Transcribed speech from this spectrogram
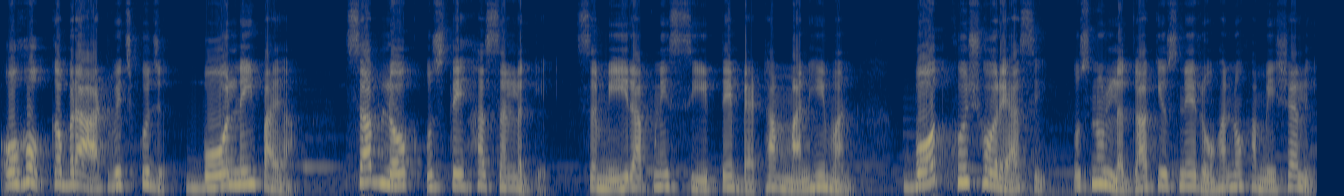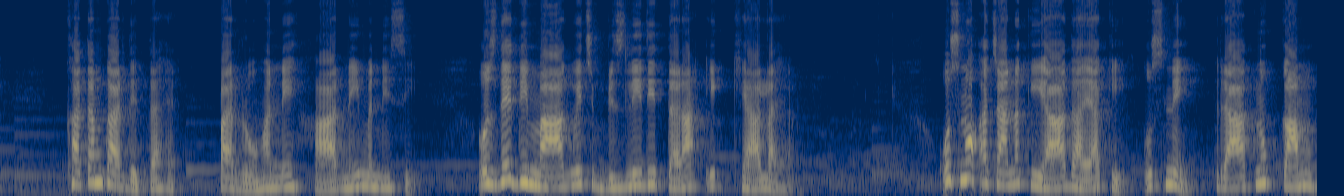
ਉਹ ਘਬਰਾਹਟ ਵਿੱਚ ਕੁਝ ਬੋਲ ਨਹੀਂ ਪਾਇਆ। ਸਭ ਲੋਕ ਉਸ ਤੇ ਹੱਸਣ ਲੱਗੇ। ਸਮੀਰ ਆਪਣੀ ਸੀਟ ਤੇ ਬੈਠਾ ਮਨ ਹੀ ਮਨ। ਬਹੁਤ ਖੁਸ਼ ਹੋ ਰਿਹਾ ਸੀ। ਉਸ ਨੂੰ ਲੱਗਾ ਕਿ ਉਸਨੇ ਰੋਹਨ ਨੂੰ ਹਮੇਸ਼ਾ ਲਈ ਖਤਮ ਕਰ ਦਿੱਤਾ ਹੈ, ਪਰ ਰੋਹਨ ਨੇ ਹਾਰ ਨਹੀਂ ਮੰਨੀ ਸੀ। ਉਸ ਦੇ ਦਿਮਾਗ ਵਿੱਚ ਬਿਜਲੀ ਦੀ ਤਰ੍ਹਾਂ ਇੱਕ ਖਿਆਲ ਆਇਆ। ਉਸ ਨੂੰ ਅਚਾਨਕ ਯਾਦ ਆਇਆ ਕਿ ਉਸਨੇ ਰਾਤ ਨੂੰ ਕੰਮ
